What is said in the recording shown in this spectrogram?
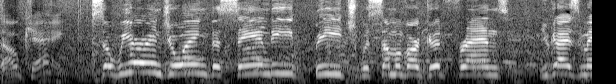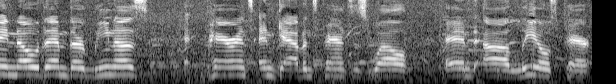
Okay. So we are enjoying the sandy beach with some of our good friends. You guys may know them. They're Lena's parents and Gavin's parents as well, and uh, Leo's parent.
